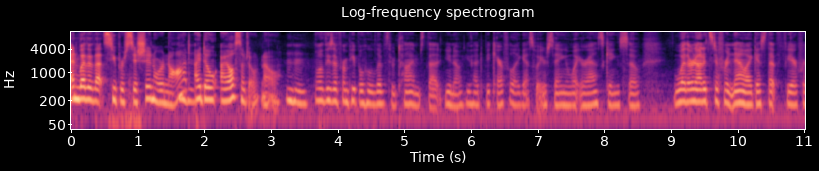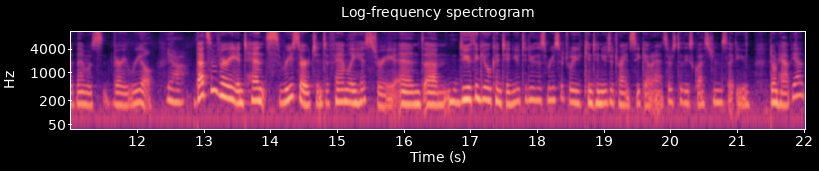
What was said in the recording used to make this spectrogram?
And whether that's superstition or not, mm-hmm. I don't. I also don't know. Mm-hmm. Well, these are from people who lived through times that you know you had to be careful. I guess what you're saying and what you're asking. So whether or not it's different now, I guess that fear for them was very real. Yeah. That's some very intense research into family history. And um, do you think you'll continue to do this research? Will you continue to try and seek out answers to these questions that you don't have yet?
